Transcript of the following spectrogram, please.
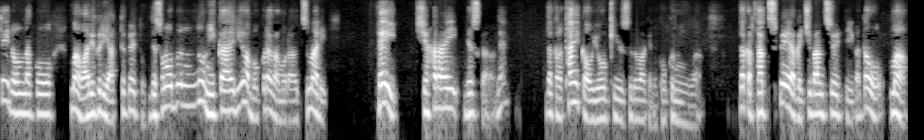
ていろんなこう、まあ割り振りやってくれと。で、その分の見返りは僕らがもらう。つまり、ペイ、支払いですからね。だから対価を要求するわけで、国民は。だからタックスペイヤーが一番強いって言い方を、まあ、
